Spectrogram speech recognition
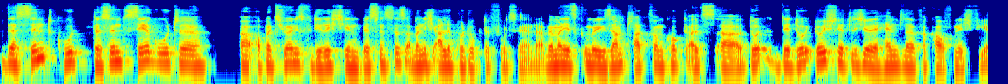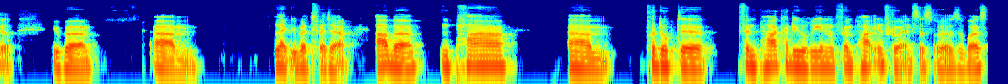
das sind gut, das sind sehr gute äh, Opportunities für die richtigen Businesses, aber nicht alle Produkte funktionieren da. Wenn man jetzt über die Gesamtplattform guckt, als äh, der du durchschnittliche Händler verkauft nicht viel über ähm, like über Twitter aber ein paar ähm, Produkte für ein paar Kategorien und für ein paar Influencers oder sowas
